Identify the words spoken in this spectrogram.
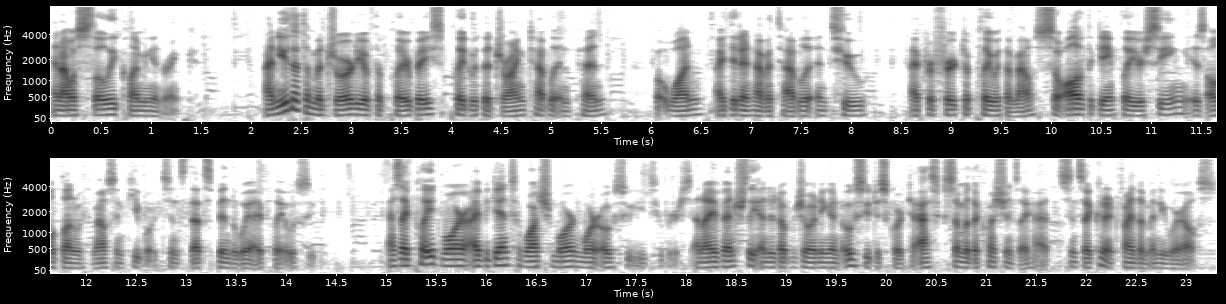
and I was slowly climbing in rank. I knew that the majority of the player base played with a drawing tablet and pen, but one, I didn't have a tablet, and two, I prefer to play with a mouse, so all of the gameplay you're seeing is all done with mouse and keyboard, since that's been the way I play Osu. As I played more, I began to watch more and more Osu YouTubers, and I eventually ended up joining an Osu Discord to ask some of the questions I had, since I couldn't find them anywhere else.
